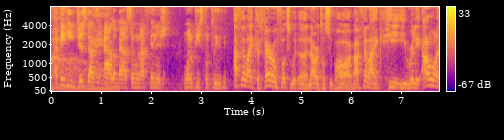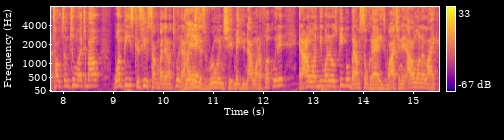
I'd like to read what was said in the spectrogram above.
I think he just got to oh, Alabasta when I finished One Piece completely. I feel like because Pharaoh fucks with uh, Naruto super hard, but I feel like he he really. I don't want to talk to him too much about One Piece because he was talking about that on Twitter. How Yeah. niggas ruin shit, make you not want to fuck with it, and I don't want to be one of those people. But I'm so glad he's watching it. I don't want to like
